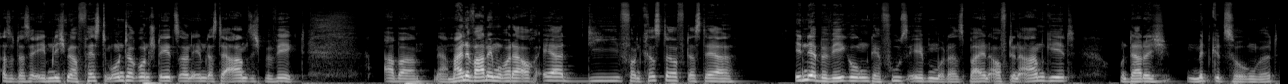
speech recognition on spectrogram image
also dass er eben nicht mehr fest im Untergrund steht, sondern eben, dass der Arm sich bewegt. Aber ja, meine Wahrnehmung war da auch eher die von Christoph, dass der in der Bewegung der Fuß eben oder das Bein auf den Arm geht und dadurch mitgezogen wird.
